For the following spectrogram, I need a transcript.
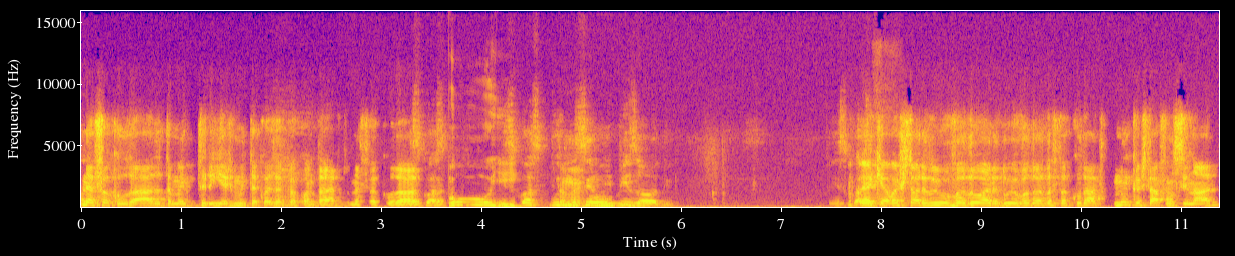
Na faculdade também terias muita coisa para contar. Tu na faculdade. Isso quase, Ui! isso quase que podia Também. ser um Ui. episódio. Aquela história do elevador, do elevador da faculdade que nunca está a funcionar.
